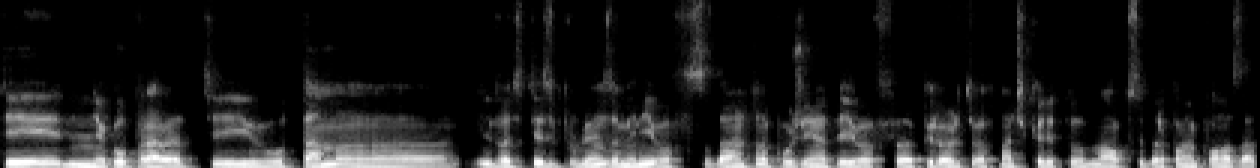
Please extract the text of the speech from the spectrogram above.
те не го правят и оттам а, идват и тези проблеми за мен и в създаването на положенията и в периодите в матча, където малко се дърпаме по-назад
